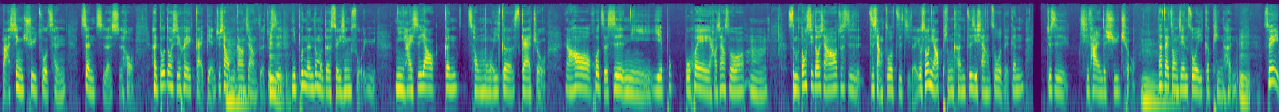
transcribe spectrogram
把兴趣做成正职的时候，很多东西会改变。就像我们刚刚讲的，就是你不能这么的随心所欲，你还是要跟从某一个 schedule，然后或者是你也不不会好像说，嗯，什么东西都想要，就是只想做自己的。有时候你要平衡自己想做的跟就是其他人的需求，嗯，要在中间做一个平衡。嗯，所以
